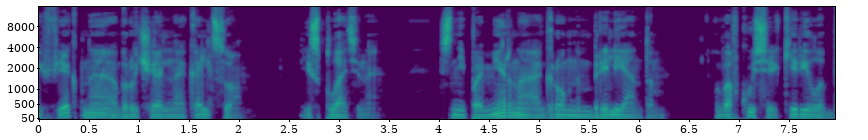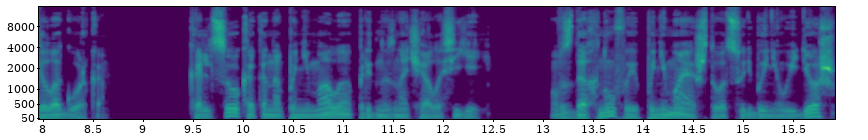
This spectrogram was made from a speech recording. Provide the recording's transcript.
эффектное обручальное кольцо из платины с непомерно огромным бриллиантом во вкусе Кирилла Белогорка. Кольцо, как она понимала, предназначалось ей. Вздохнув и понимая, что от судьбы не уйдешь,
